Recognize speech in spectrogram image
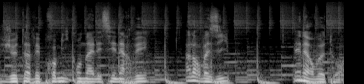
Je t'avais promis qu'on allait s'énerver. Alors vas-y, énerve-toi.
